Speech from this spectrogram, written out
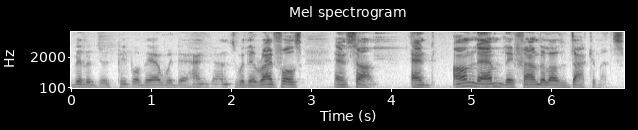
villagers, people there with their handguns, with their rifles, and so on. And on them, they found a lot of documents.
